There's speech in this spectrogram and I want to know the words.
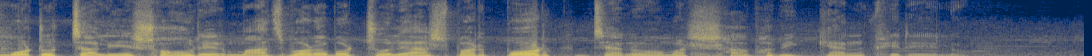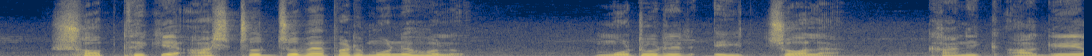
মোটর চালিয়ে শহরের মাঝ বরাবর চলে আসবার পর যেন আমার স্বাভাবিক জ্ঞান ফিরে এলো। সব থেকে আশ্চর্য ব্যাপার মনে হলো, মোটরের এই চলা খানিক আগে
